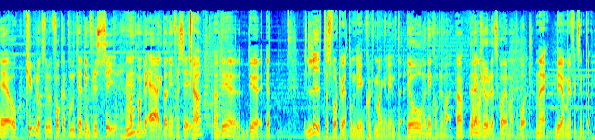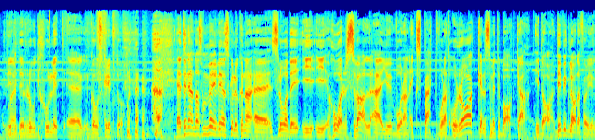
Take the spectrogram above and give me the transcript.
Eh, och kul också, folk har kommenterat din frisyr. Att man blir ägd av din frisyr. Ja, ja det, det är ett, lite svårt att veta om det är en komplimang eller inte. Jo, men det är en komplimang. Ja, det där men- krullet skojar man inte bort. Nej, det gör man ju faktiskt inte. Det är Nej. lite rodskjulligt eh, Ghost Crypto. eh, den enda som möjligen skulle kunna eh, slå dig i, i hårsvall är ju våran expert, vårat orakel som är tillbaka idag. Det är vi glada för ju,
